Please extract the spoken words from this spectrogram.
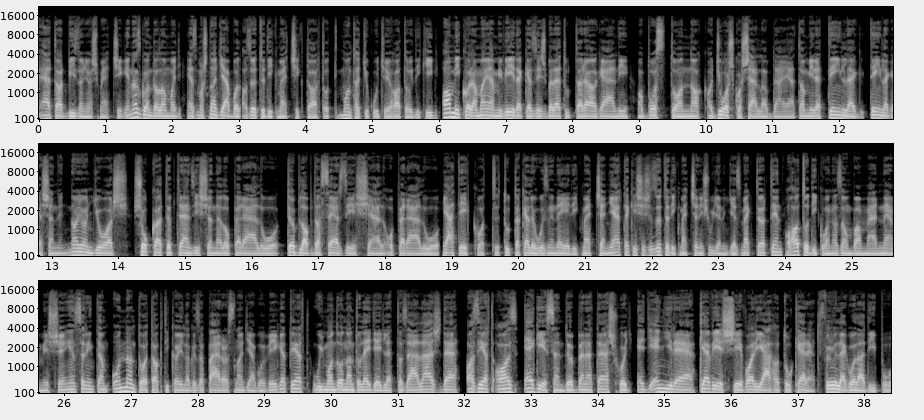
eltart bizonyos meccsig. Én azt gondolom, hogy ez most nagyjából az ötödik meccsig tartott. Mondhatjuk mondjuk úgy, hogy a hatodikig, amikor a Miami védekezésbe le tudta reagálni a Bostonnak a gyors kosárlabdáját, amire tényleg, ténylegesen egy nagyon gyors, sokkal több transitionnel operáló, több labda szerzéssel operáló játékot tudtak előhúzni a negyedik meccsen, nyertek is, és az ötödik meccsen is ugyanígy ez megtörtént, a hatodikon azonban már nem, és én szerintem onnantól taktikailag ez a az nagyjából véget ért, úgymond onnantól egy-egy lett az állás, de azért az egészen döbbenetes, hogy egy ennyire kevéssé variálható keret, főleg Oladipo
